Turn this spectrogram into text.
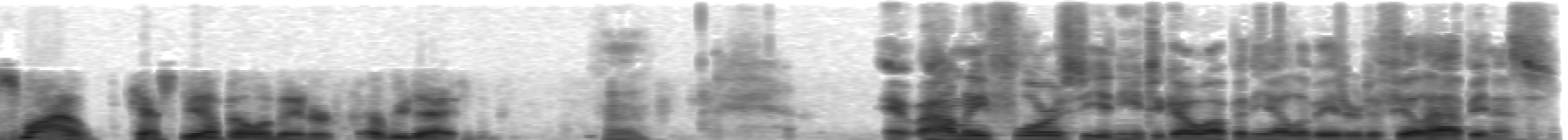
smile, catch the up elevator every day. Hmm. How many floors do you need to go up in the elevator to feel happiness?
